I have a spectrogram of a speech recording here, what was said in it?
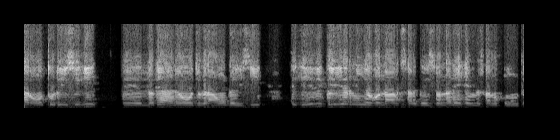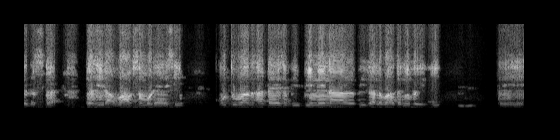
ਘਰੋਂ ਤੁਰੀ ਸੀਗੀ ਤੇ ਲੁਧਿਆਣੇੋਂ ਜਗਰਾਉਂ ਗਈ ਸੀ। ਤੇ ਇਹ ਵੀ ਕਲੀਅਰ ਨਹੀਂ ਉਹ ਨਾਨਕ ਸਰ ਗਈ ਸੀ, ਉਹਨਾਂ ਨੇ ਇਹ ਸਾਨੂੰ ਫੋਨ ਤੇ ਦੱਸਿਆ ਤੇ ਅਸੀਂ ਰਾ- ਵਾਪਸ ਮੁੜ ਆਏ ਸੀ। ਉਸ ਤੋਂ ਬਾਅਦ ਸਾਡਾ ਇਸ ਬੀਬੀ ਨੇ ਨਾਲ ਵੀ ਗੱਲਬਾਤ ਨਹੀਂ ਹੋਈਗੀ ਤੇ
